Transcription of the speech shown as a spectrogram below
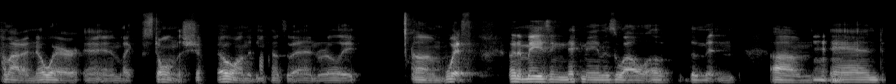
come out of nowhere and like stolen the show on the defensive end, really um, with an amazing nickname as well of the mitten. Um, Mhm. And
